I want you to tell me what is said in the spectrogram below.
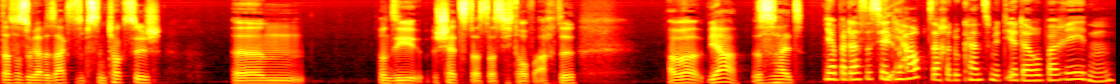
das, was du gerade sagst, ist ein bisschen toxisch. Ähm, und sie schätzt das, dass ich darauf achte. Aber ja, das ist halt, Ja, aber das ist ja Die- die Hauptsache. Du kannst mit ihr darüber reden.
